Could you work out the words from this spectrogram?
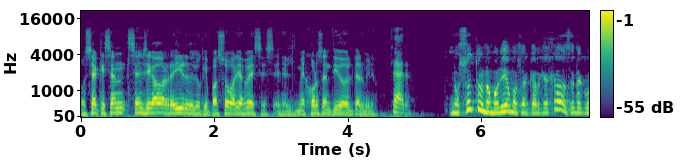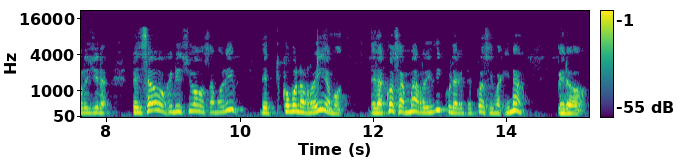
O sea que se han, se han llegado a reír de lo que pasó varias veces, en el mejor sentido del término. Claro. Nosotros nos moríamos a carcajadas en la cordillera. Pensábamos que nos íbamos a morir de cómo nos reíamos, de las cosas más ridículas que te puedas imaginar. Pero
